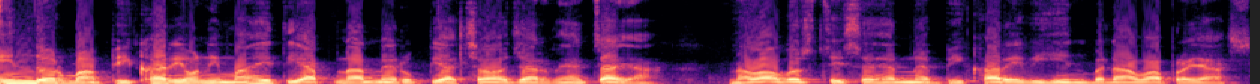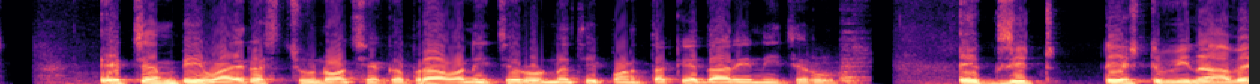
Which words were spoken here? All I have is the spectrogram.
ઇન્દોરમાં ભિખારીઓની માહિતી આપનારને રૂપિયા છ હજાર વહેંચાયા. નવા વર્ષથી શહેરને ભિખારી વિહીન બનાવવા પ્રયાસ. એચએમપી વાયરસ જૂનો છે, ગભરાવાની જરૂર નથી, પણ તકેદારીની જરૂર. એક્ઝિટ ટેસ્ટ વિના હવે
